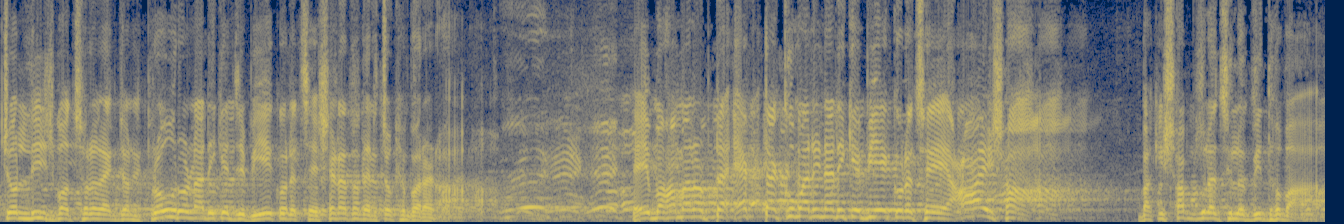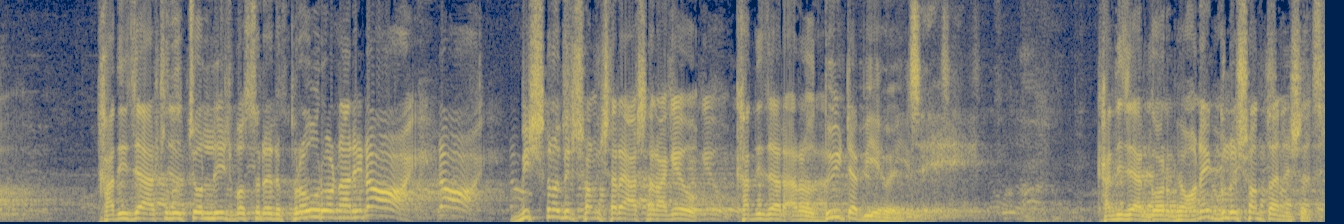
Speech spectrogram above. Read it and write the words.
চল্লিশ বছরের একজন প্রৌঢ় নারীকে যে বিয়ে করেছে, সেটা তাদের চোখে পড়ে না। এই মহামানবটা একটা কুমারী নারীকে বিয়ে করেছে, আয়েশা। বাকি সবগুলো ছিল বিধবা। খাদিজা শুধু চল্লিশ বছরের প্রৌঢ় নারী নয়। বিশ্বনবীর সংসারে আসার আগেও খাদিজার আরও দুইটা বিয়ে হয়েছে। খাদিজার গর্ভে অনেকগুলো সন্তান এসেছে।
